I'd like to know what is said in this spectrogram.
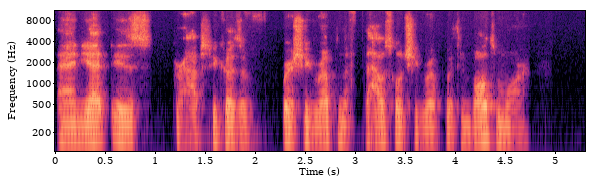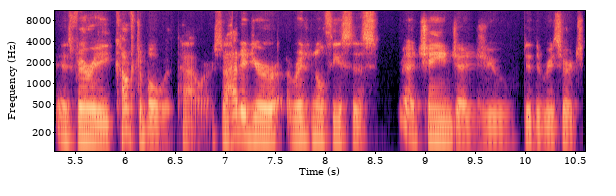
and yet is perhaps because of where she grew up in the, the household she grew up with in Baltimore, is very comfortable with power. So, how did your original thesis uh, change as you did the research?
